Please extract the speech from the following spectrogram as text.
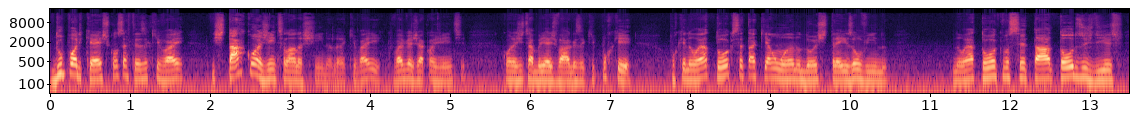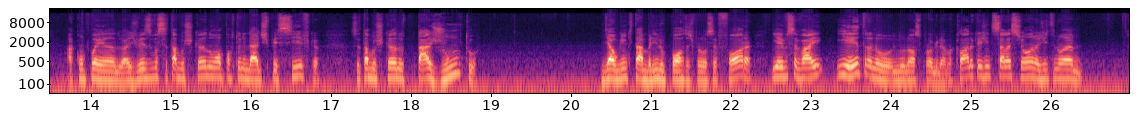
do podcast, com certeza, que vai estar com a gente lá na China, né? Que vai, que vai viajar com a gente quando a gente abrir as vagas aqui. Por quê? Porque não é à toa que você está aqui há um ano, dois, três ouvindo. Não é à toa que você está todos os dias acompanhando. Às vezes você está buscando uma oportunidade específica, você está buscando estar tá junto de alguém que está abrindo portas para você fora, e aí você vai e entra no, no, nosso programa. Claro que a gente seleciona, a gente não é,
